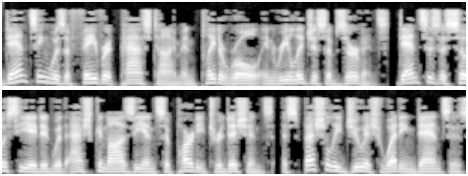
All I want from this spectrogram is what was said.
Dancing was a favorite pastime and played a role in religious observance. Dances associated with Ashkenazi and Sephardi traditions, especially Jewish wedding dances,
